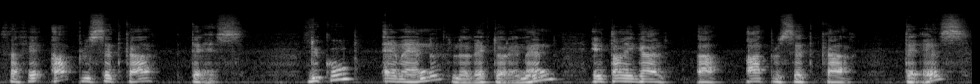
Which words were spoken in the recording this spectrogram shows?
ça fait A plus 7 quarts TS. Du coup, Mn, le vecteur Mn, étant égal à A plus 7 quarts TS,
